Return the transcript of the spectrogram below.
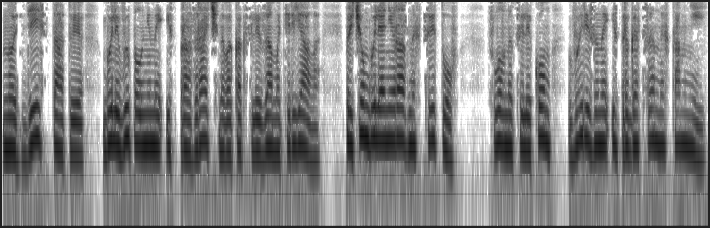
но здесь статуи были выполнены из прозрачного, как слеза, материала — причем были они разных цветов, словно целиком вырезаны из драгоценных камней.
